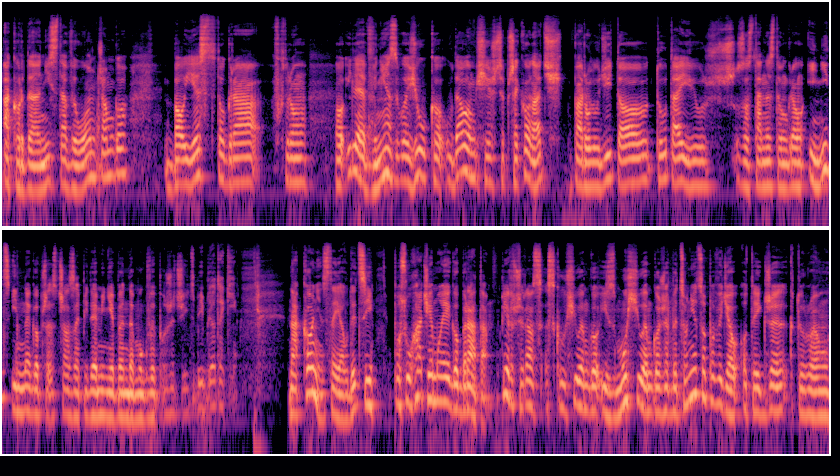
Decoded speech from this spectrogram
akordeonista. Wyłączam go, bo jest to gra, w którą o ile w niezłe ziółko udało mi się jeszcze przekonać paru ludzi, to tutaj już zostanę z tą grą i nic innego przez czas epidemii nie będę mógł wypożyczyć z biblioteki. Na koniec tej audycji posłuchacie mojego brata. Pierwszy raz skusiłem go i zmusiłem go, żeby co nieco powiedział o tej grze, którą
